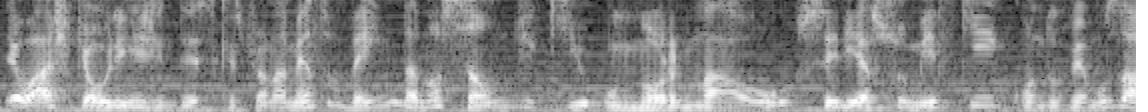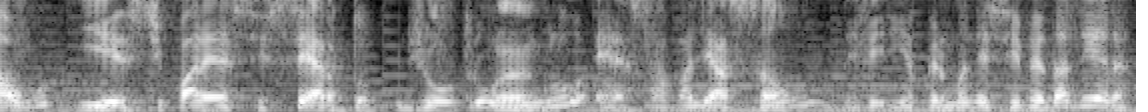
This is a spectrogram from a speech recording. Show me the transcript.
Eu acho que a origem desse questionamento vem da noção de que o normal seria assumir que, quando vemos algo, e este parece certo, de outro ângulo, essa avaliação deveria permanecer verdadeira.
